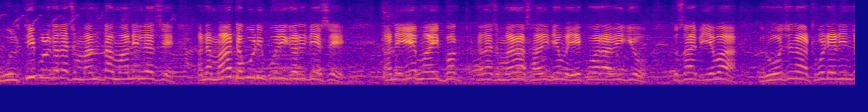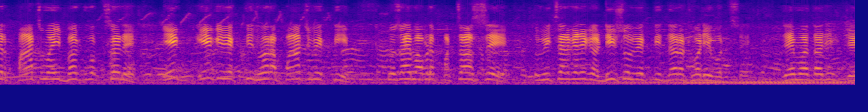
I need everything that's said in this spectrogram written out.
ભૂલથી પણ કદાચ માનતા માની લેશે અને માં ઢબુડી પૂરી કરી દેશે. અને એ માઈ ભક્ત કદાચ મારા સાનિધ્યમાં એકવાર આવી ગયો, તો સાહેબ એવા રોજના અઠવાડિયાની અંદર પાંચ માઈ ભક્ત વખશે ને, એક એક વ્યક્તિ દ્વારા પાંચ વ્યક્તિ, તો સાહેબ આપણે પચાસ છે, તો વિચાર કરીએ કે અઢીસો વ્યક્તિ દર અઠવાડિયે વધશે. જય માતાજી, જય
